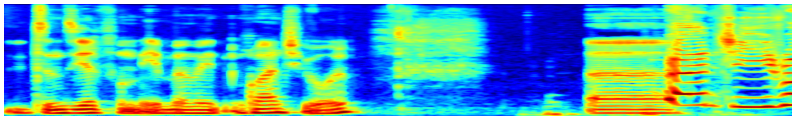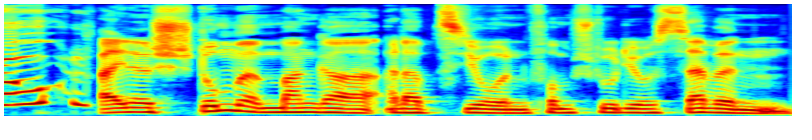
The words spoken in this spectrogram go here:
Lizenziert vom eben erwähnten Crunchyroll. Äh, Crunchyroll! eine stumme Manga-Adaption vom Studio Seven.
